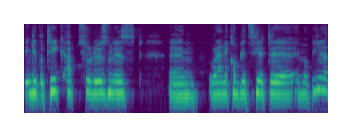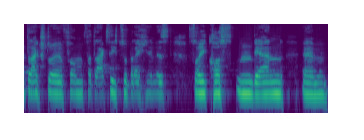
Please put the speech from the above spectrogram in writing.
wenn die Hypothek abzulösen ist, ähm, oder eine komplizierte Immobilienertragssteuer vom Vertragssicht zu berechnen ist. Solche Kosten werden ähm,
